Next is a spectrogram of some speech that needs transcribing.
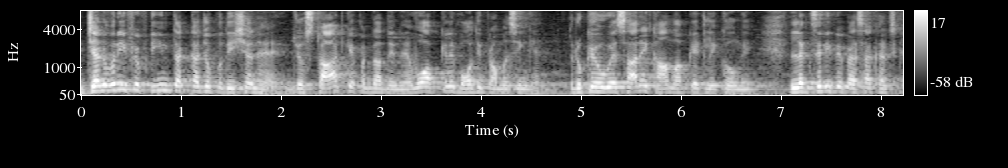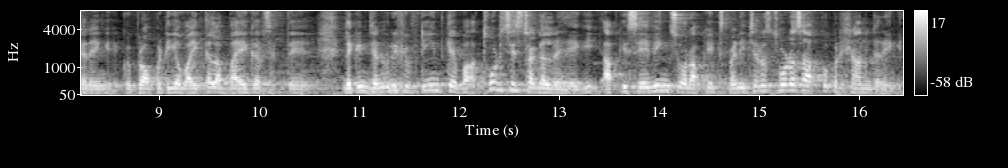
जनवरी 15 तक का जो पोजीशन है, जो स्टार्ट के पंद्रह दिन है, वो आपके लिए बहुत ही प्रॉमिसिंग है। रुके हुए सारे काम आपके क्लिक होंगे। लग्जरी पे पैसा खर्च करेंगे, कोई प्रॉपर्टी या व्हीकल आप बाई कर सकते हैं। लेकिन जनवरी 15 के बाद थोड़ी सी स्ट्रगल रहेगी, आपकी सेविंग्स और आपके एक्सपेंडिचर्स थोड़ा सा आपको परेशान करेंगे।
